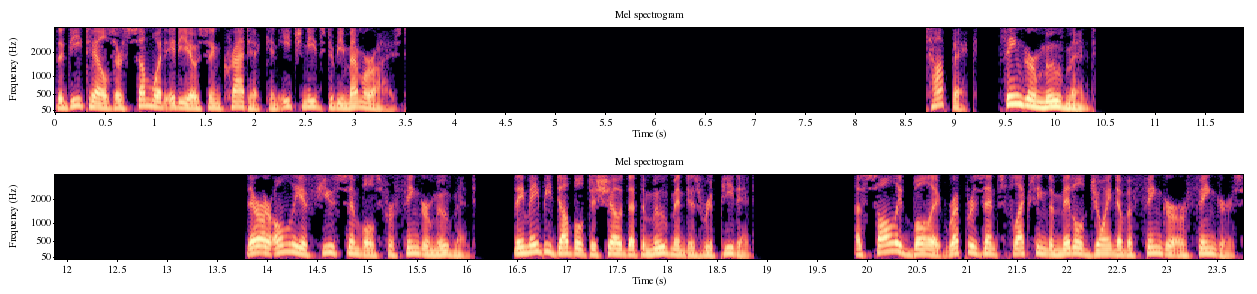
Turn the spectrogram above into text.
the details are somewhat idiosyncratic and each needs to be memorized. Finger movement There are only a few symbols for finger movement. They may be doubled to show that the movement is repeated. A solid bullet represents flexing the middle joint of a finger or fingers,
